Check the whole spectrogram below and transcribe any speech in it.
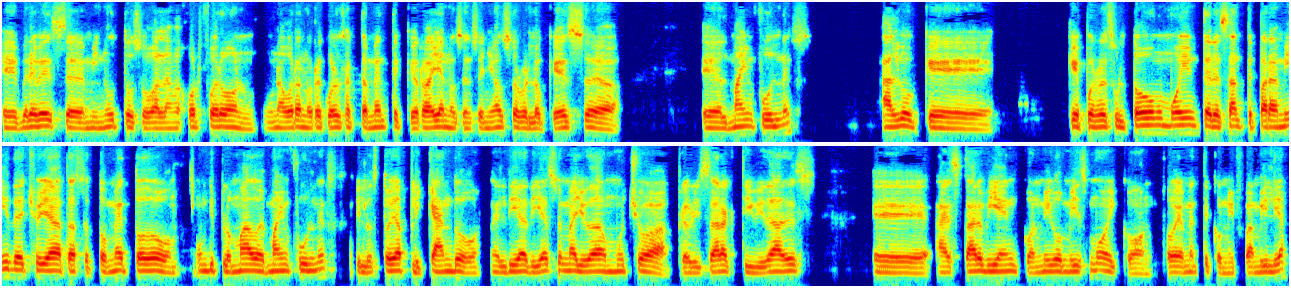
eh, breves eh, minutos o a lo mejor fueron una hora, no recuerdo exactamente, que Ryan nos enseñó sobre lo que es el mindfulness, algo que, que pues resultó muy interesante para mí. De hecho, ya hasta tomé todo un diplomado de mindfulness y lo estoy aplicando en el día a día. Eso me ha ayudado mucho a priorizar actividades, a estar bien conmigo mismo y con, obviamente, con mi familia.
